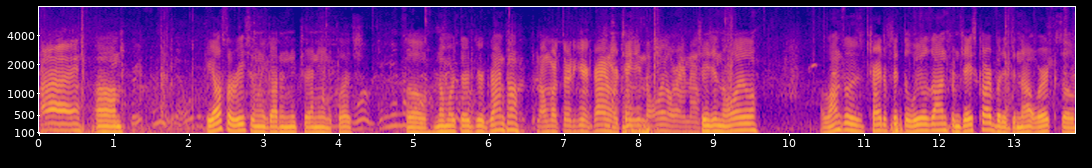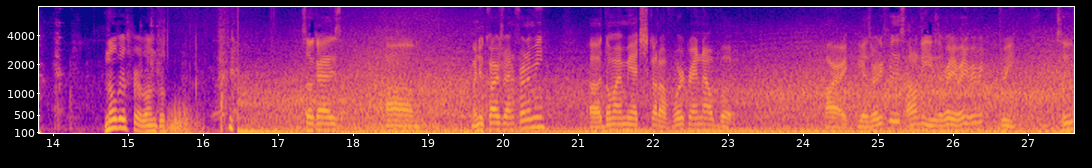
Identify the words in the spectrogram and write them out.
Hi. Um, he also recently got a new tranny in the clutch, so no more third gear grind, huh? No more third gear grind. We're changing the oil right now. changing the oil. Alonso has tried to fit the wheels on from Jay's car, but it did not work. So no wheels for Alonso. so guys, um, my new car's right in front of me. Uh, don't mind me, I just got off work right now, but all right, you guys ready for this? I don't think you guys are ready. Ready, ready, ready? Three, two.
